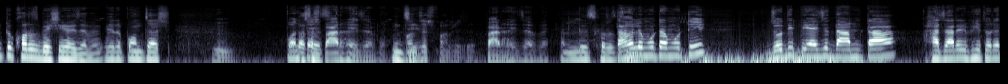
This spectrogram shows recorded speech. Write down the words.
একটু খরচ বেশি হয়ে যাবে। এটা পঞ্চাশ পঞ্চাশ পার হয়ে যাবে। জি। পঞ্চাশ পার হয়ে যাবে। পার হয়ে যাবে। লিজ খরচ তাহলে মোটামুটি যদি পেঁয়াজের দামটা হাজারের ভিতরে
